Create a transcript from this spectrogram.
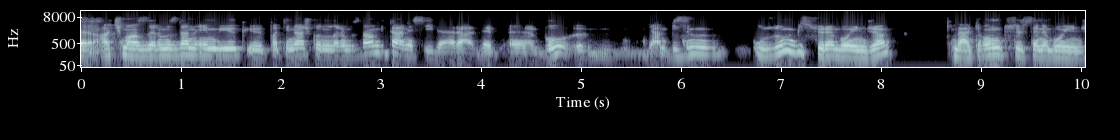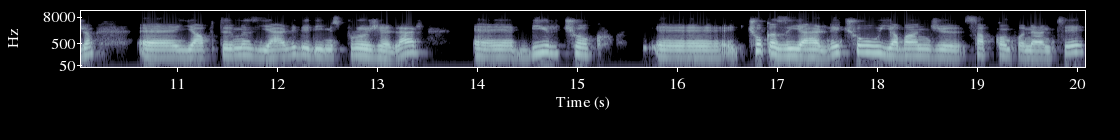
açmazlarımızdan en büyük e, patinaj konularımızdan bir tanesiydi herhalde. E, bu e, yani bizim uzun bir süre boyunca belki 10 küsür sene boyunca e, yaptığımız yerli dediğimiz projeler e, birçok e, çok azı yerli, çoğu yabancı subkomponenti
